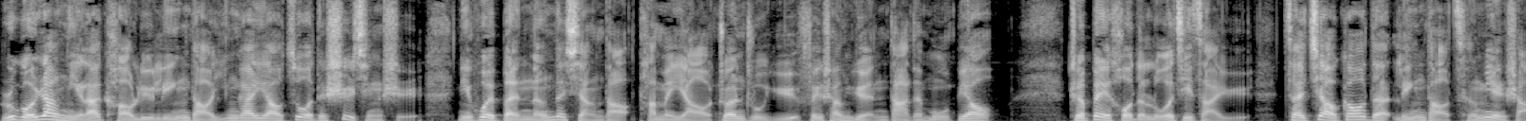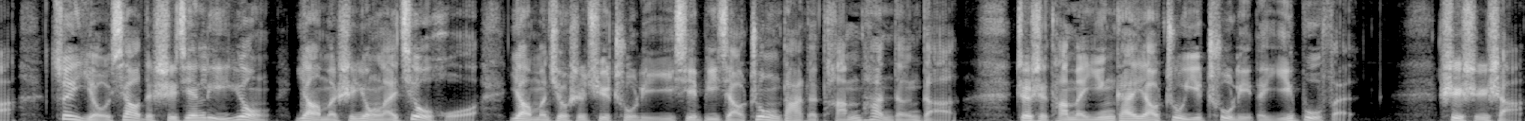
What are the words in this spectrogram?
如果让你来考虑领导应该要做的事情时，你会本能地想到他们要专注于非常远大的目标。这背后的逻辑在于，在较高的领导层面上，最有效的时间利用，要么是用来救火，要么就是去处理一些比较重大的谈判等等。这是他们应该要注意处理的一部分。事实上，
